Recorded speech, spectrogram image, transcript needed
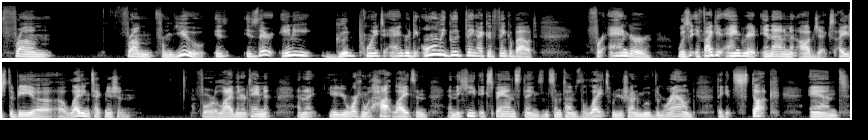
from from from you is is there any good point to anger? The only good thing I could think about for anger was if I get angry at inanimate objects. I used to be a, a lighting technician for live entertainment, and I, you're working with hot lights, and and the heat expands things, and sometimes the lights, when you're trying to move them around, they get stuck, and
